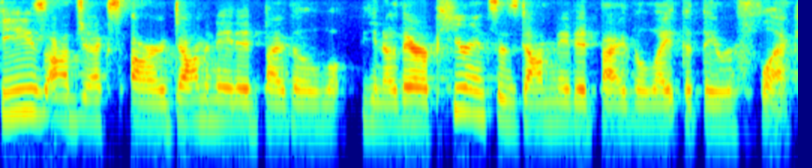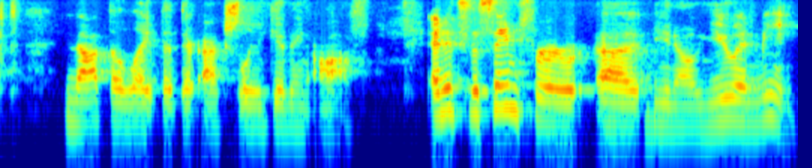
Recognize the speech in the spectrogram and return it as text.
these objects are dominated by the, you know, their appearance is dominated by the light that they reflect, not the light that they're actually giving off. And it's the same for, uh, you know, you and me.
